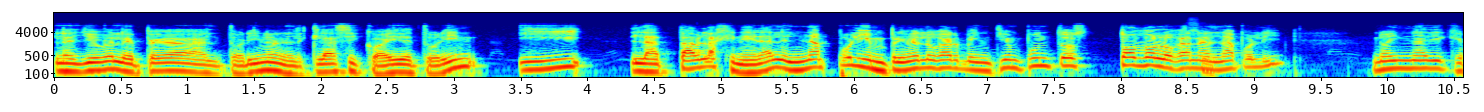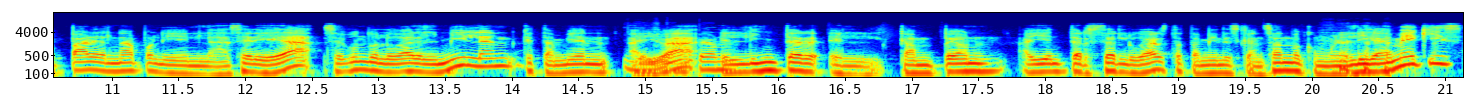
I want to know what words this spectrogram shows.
la Juve le pega al Torino en el clásico ahí de Turín. Y la tabla general, el Napoli en primer lugar, 21 puntos. Todo lo gana el Napoli. No hay nadie que pare al Napoli en la Serie A. Segundo lugar, el Milan, que también ahí va. El Inter, el campeón, ahí en tercer lugar, está también descansando como en la Liga MX.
